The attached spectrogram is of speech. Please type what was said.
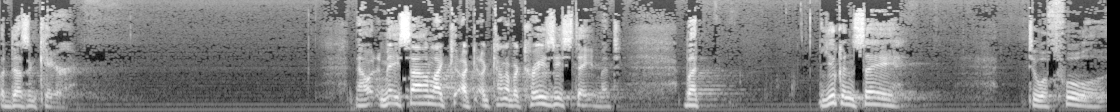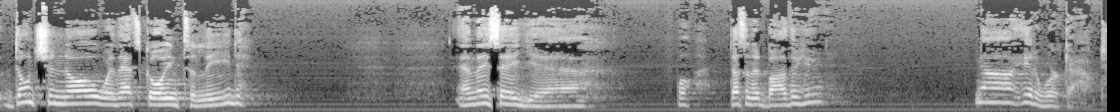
but doesn't care. Now, it may sound like a, a kind of a crazy statement, but you can say to a fool, Don't you know where that's going to lead? And they say, Yeah. Well, doesn't it bother you? No, it'll work out.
